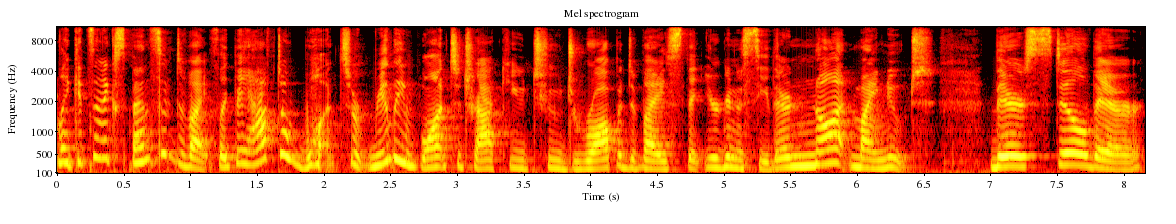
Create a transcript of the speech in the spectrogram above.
like it's an expensive device. Like they have to want to really want to track you to drop a device that you're going to see. They're not minute. They're still there,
